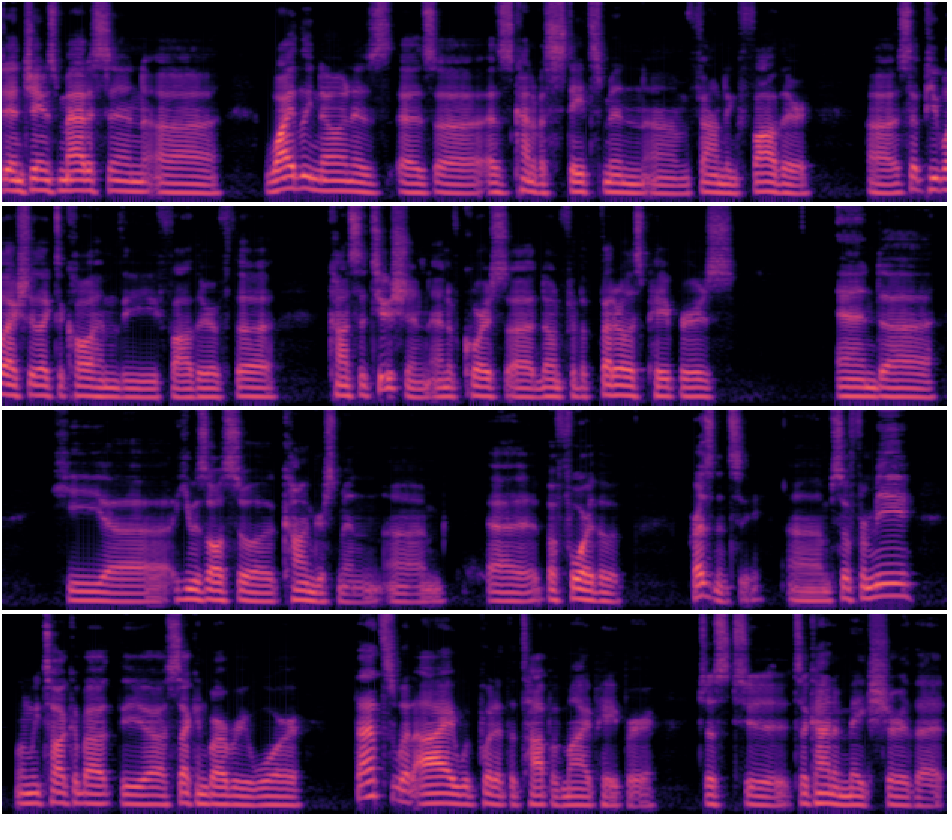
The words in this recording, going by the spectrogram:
and James Madison, uh, widely known as as uh, as kind of a statesman, um, founding father. Uh, so people actually like to call him the father of the Constitution, and of course uh, known for the Federalist Papers, and uh, he uh, he was also a congressman um, before the presidency. Um, so for me, when we talk about the Second Barbary War, that's what I would put at the top of my paper, just to to kind of make sure that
